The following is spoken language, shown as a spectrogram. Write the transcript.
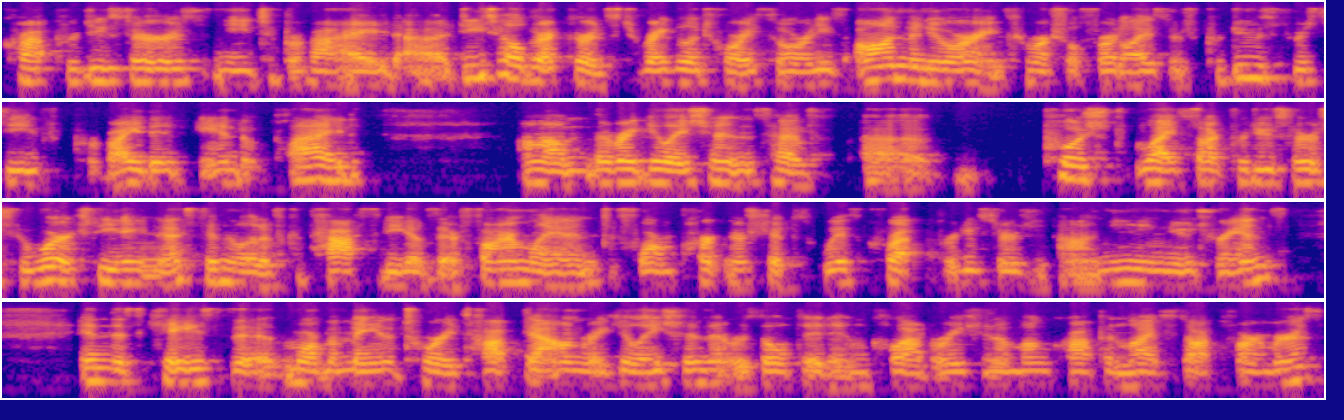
crop producers need to provide uh, detailed records to regulatory authorities on manure and commercial fertilizers produced, received, provided, and applied. Um, the regulations have uh, pushed livestock producers who were exceeding the assimilative capacity of their farmland to form partnerships with crop producers uh, needing nutrients. In this case, the more of a mandatory top-down regulation that resulted in collaboration among crop and livestock farmers.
